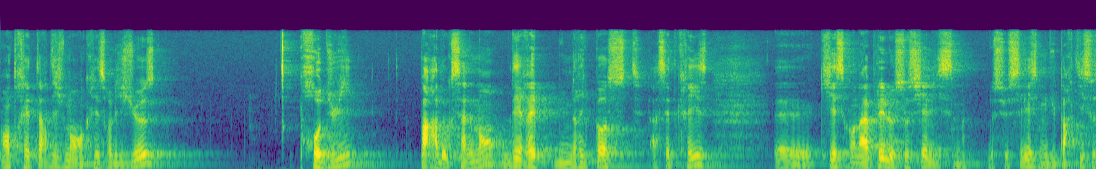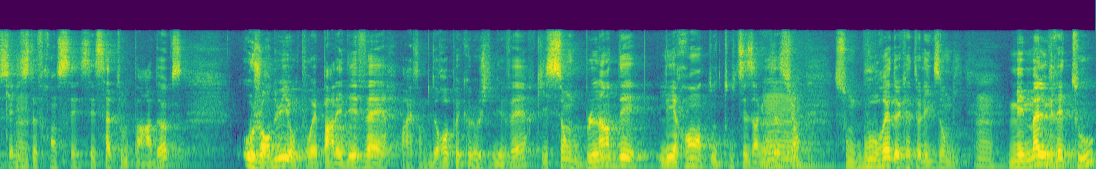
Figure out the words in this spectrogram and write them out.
entrée, tardivement en crise religieuse produit paradoxalement des une riposte à cette crise euh, qui est ce qu'on a appelé le socialisme, le socialisme du Parti socialiste français. C'est ça tout le paradoxe. Aujourd'hui, on pourrait parler des Verts, par exemple, d'Europe Écologie Les Verts, qui sont blindés. Les rangs de toutes ces organisations Mmh. sont bourrés de catholiques zombies. Mm. Mais malgré tout,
